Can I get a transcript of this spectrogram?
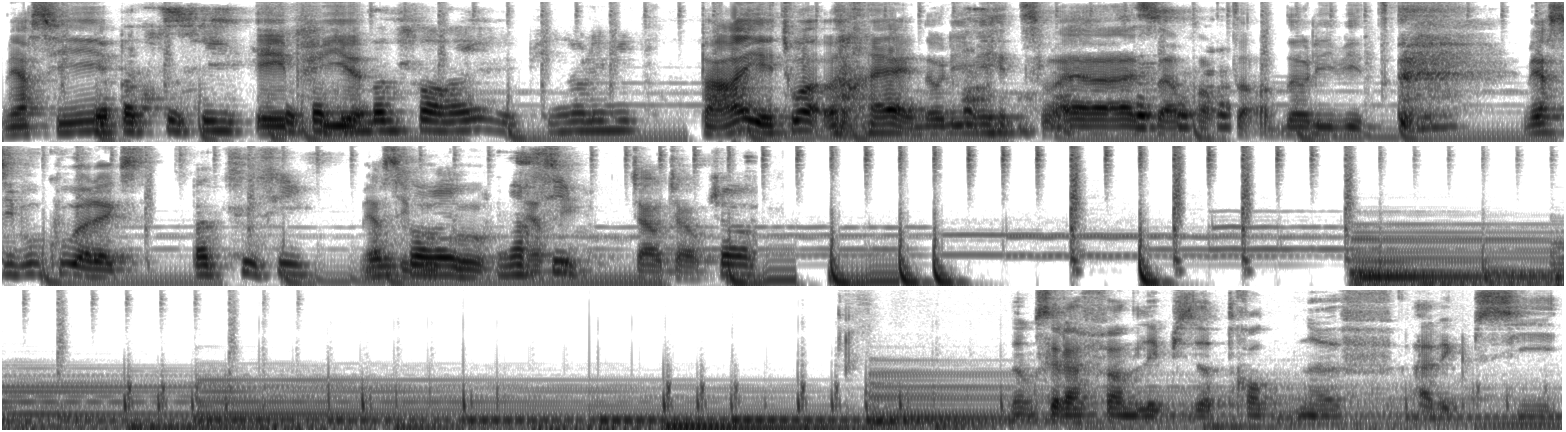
Merci. Il n'y a pas de souci. Et puis, une bonne soirée. Et puis, nos limites. Pareil, et toi Ouais, nos limites. Ouais, c'est important. nos limites. Merci beaucoup, Alex. Pas de souci. Merci beaucoup. Merci. Ciao, ciao. Ciao. Donc c'est la fin de l'épisode 39 avec Psy.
